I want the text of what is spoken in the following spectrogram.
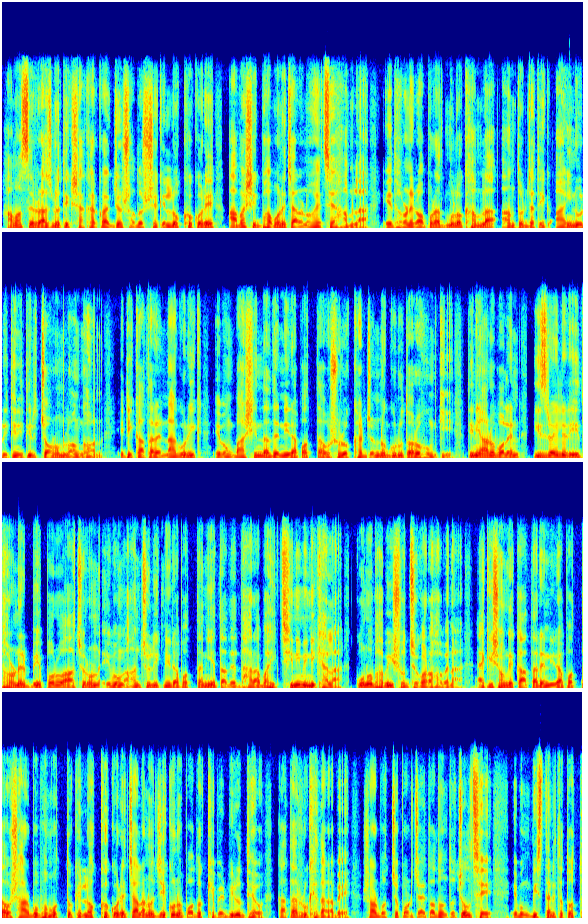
হামাসের রাজনৈতিক শাখার কয়েকজন সদস্যকে লক্ষ্য করে আবাসিক ভবনে চালানো হয়েছে হামলা। এ ধরনের অপরাধমূলক হামলা আন্তর্জাতিক আইন ও রীতিনীতির চরম লঙ্ঘন। এটি কাতারের নাগরিক এবং বাসিন্দাদের নিরাপত্তা ও সুরক্ষার জন্য গুরুতর হুমকি। তিনি আরও বলেন, ইসরায়েলের এই ধরনের বেপরোয়া আচরণ এবং আঞ্চলিক নিরাপত্তা নিয়ে তাদের ধারাবাহিক ছিনিমিনি খেলা কোনোভাবেই সহ্য করা হবে না। একই সঙ্গে কাতারের নিরাপত্তা ও সার্বভৌমত্বকে লক্ষ্য করে চালানো যে কোনো পদক্ষেপের বিরুদ্ধেও কাতার রুখে দাঁড়াবে। সর্বোচ্চ পর্যায়ে তদন্ত চলছে এবং বিস্তারিত তথ্য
